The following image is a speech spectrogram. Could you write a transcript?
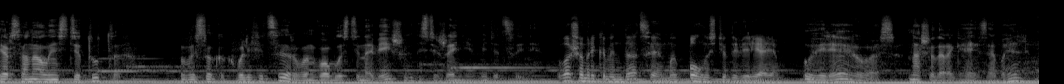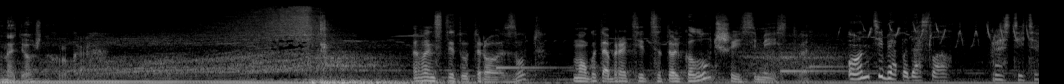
Персонал института высококвалифицирован в области новейших достижений в медицине. Вашим рекомендациям мы полностью доверяем. Уверяю вас, наша дорогая Изабель в надежных руках. В институт Роузвуд могут обратиться только лучшие семейства. Он тебя подослал. Простите.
